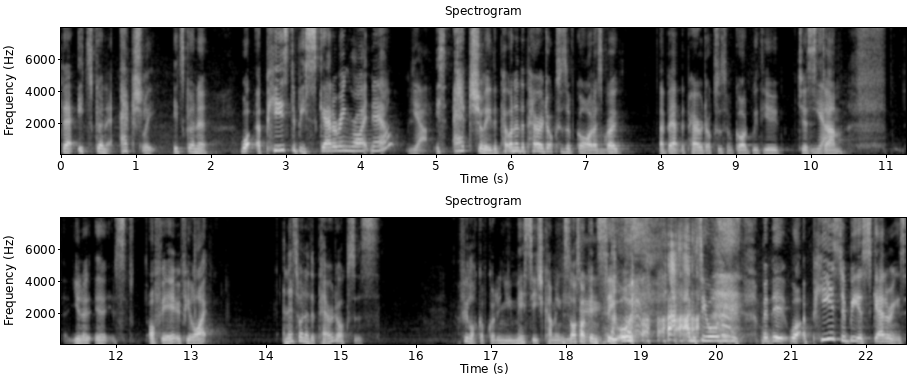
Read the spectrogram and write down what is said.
that it's going to actually, it's going to, what appears to be scattering right now Yeah. is actually the, one of the paradoxes of God. I spoke about the paradoxes of God with you just, Yeah. um, you know, it's off air, if you like. And that's one of the paradoxes. I feel like I've got a new message coming. It's You like I can see all, I can see all these. But the, what appears to be a scattering is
